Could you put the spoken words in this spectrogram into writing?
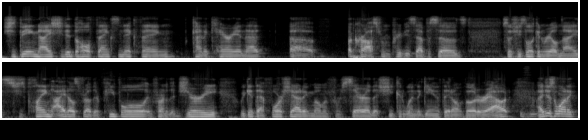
She's being nice. She did the whole thanks Nick thing, kind of carrying that uh, across from previous episodes. So she's looking real nice. She's playing idols for other people in front of the jury. We get that foreshadowing moment from Sarah that she could win the game if they don't vote her out. I just want to,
